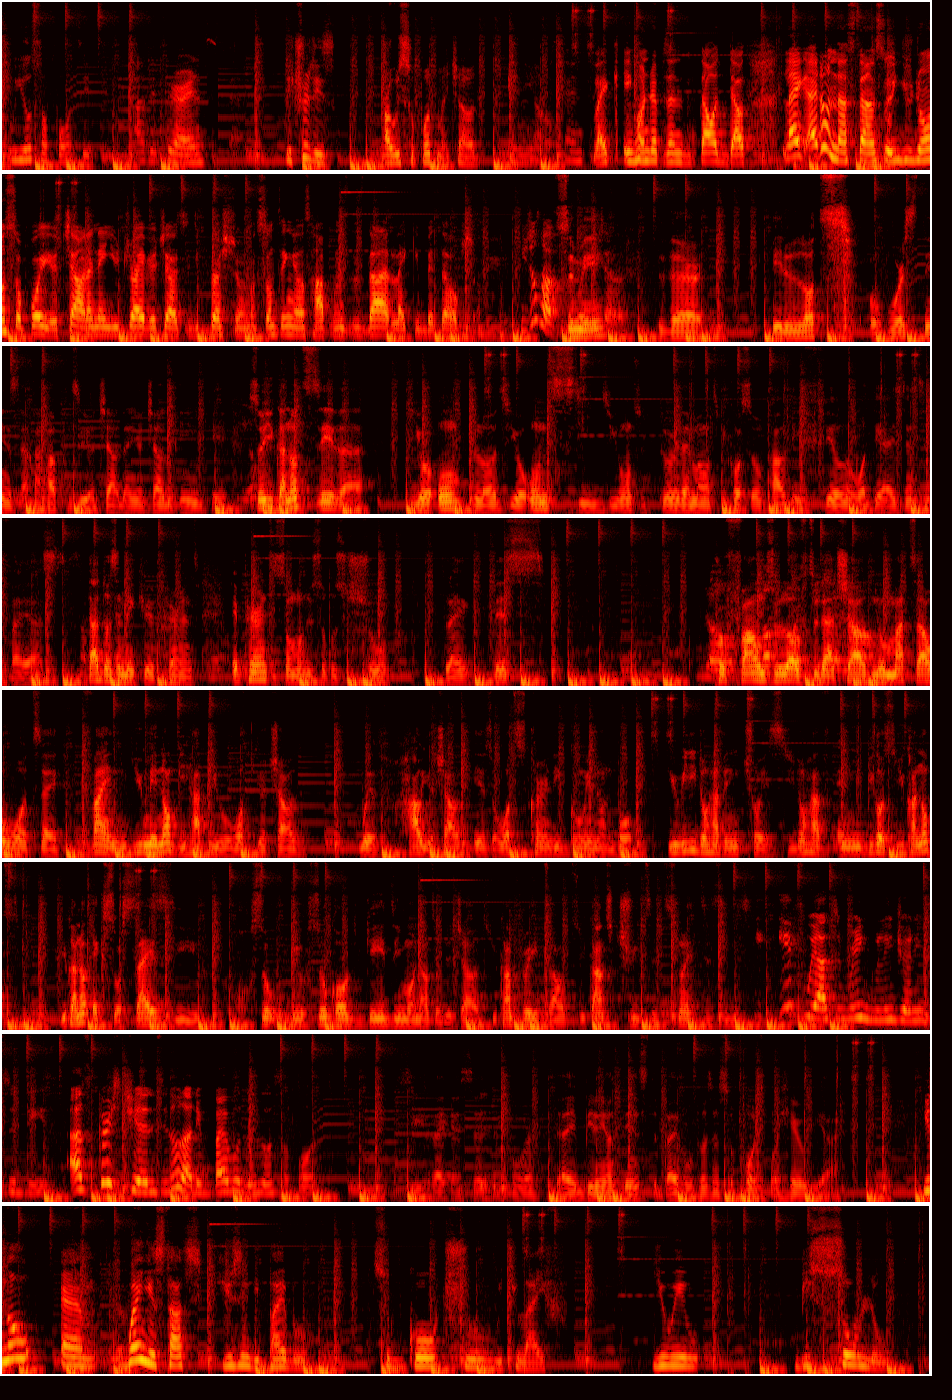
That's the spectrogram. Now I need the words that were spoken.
will you support it as a parent? The truth is I will support my child anyhow. It's like a hundred percent without doubt. Like I don't understand. So you don't support your child and then you drive your child to depression or something else happens. Is that like a better option? You just have to To me, there are a lot of worse things that can happen to your child than your child being gay. So you cannot say that your own blood, your own seeds, you want to throw them out because of how they feel or what they identify as. That doesn't make you a parent. A parent is someone who's supposed to show like this profound love to that child no matter what like fine you may not be happy with what your child with how your child is or what's currently going on but you really don't have any choice. You don't have any because you cannot you cannot exorcise the so the so-called gay demon out of the child. You can't pray it out. You can't treat it. It's not a disease. If we are to bring religion into this, as Christians, you know that the Bible does not support. see like i said before there are a billion things the bible doesn't support but here we are. You know, um, when you start using the Bible to go through with life, you will be so low.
